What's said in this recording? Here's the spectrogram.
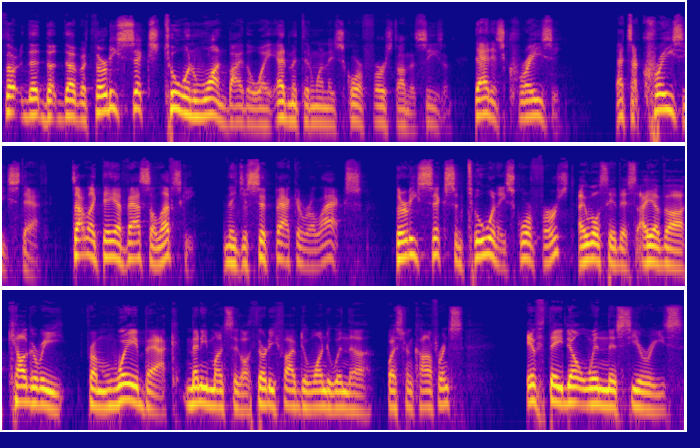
th- the, the, the, the 36 2 and 1, by the way, Edmonton when they score first on the season. That is crazy. That's a crazy stat. It's not like they have Vasilevskiy and they just sit back and relax. 36 and 2 when they score first? I will say this: I have uh, Calgary from way back, many months ago, thirty-five to one to win the Western Conference. If they don't win this series,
